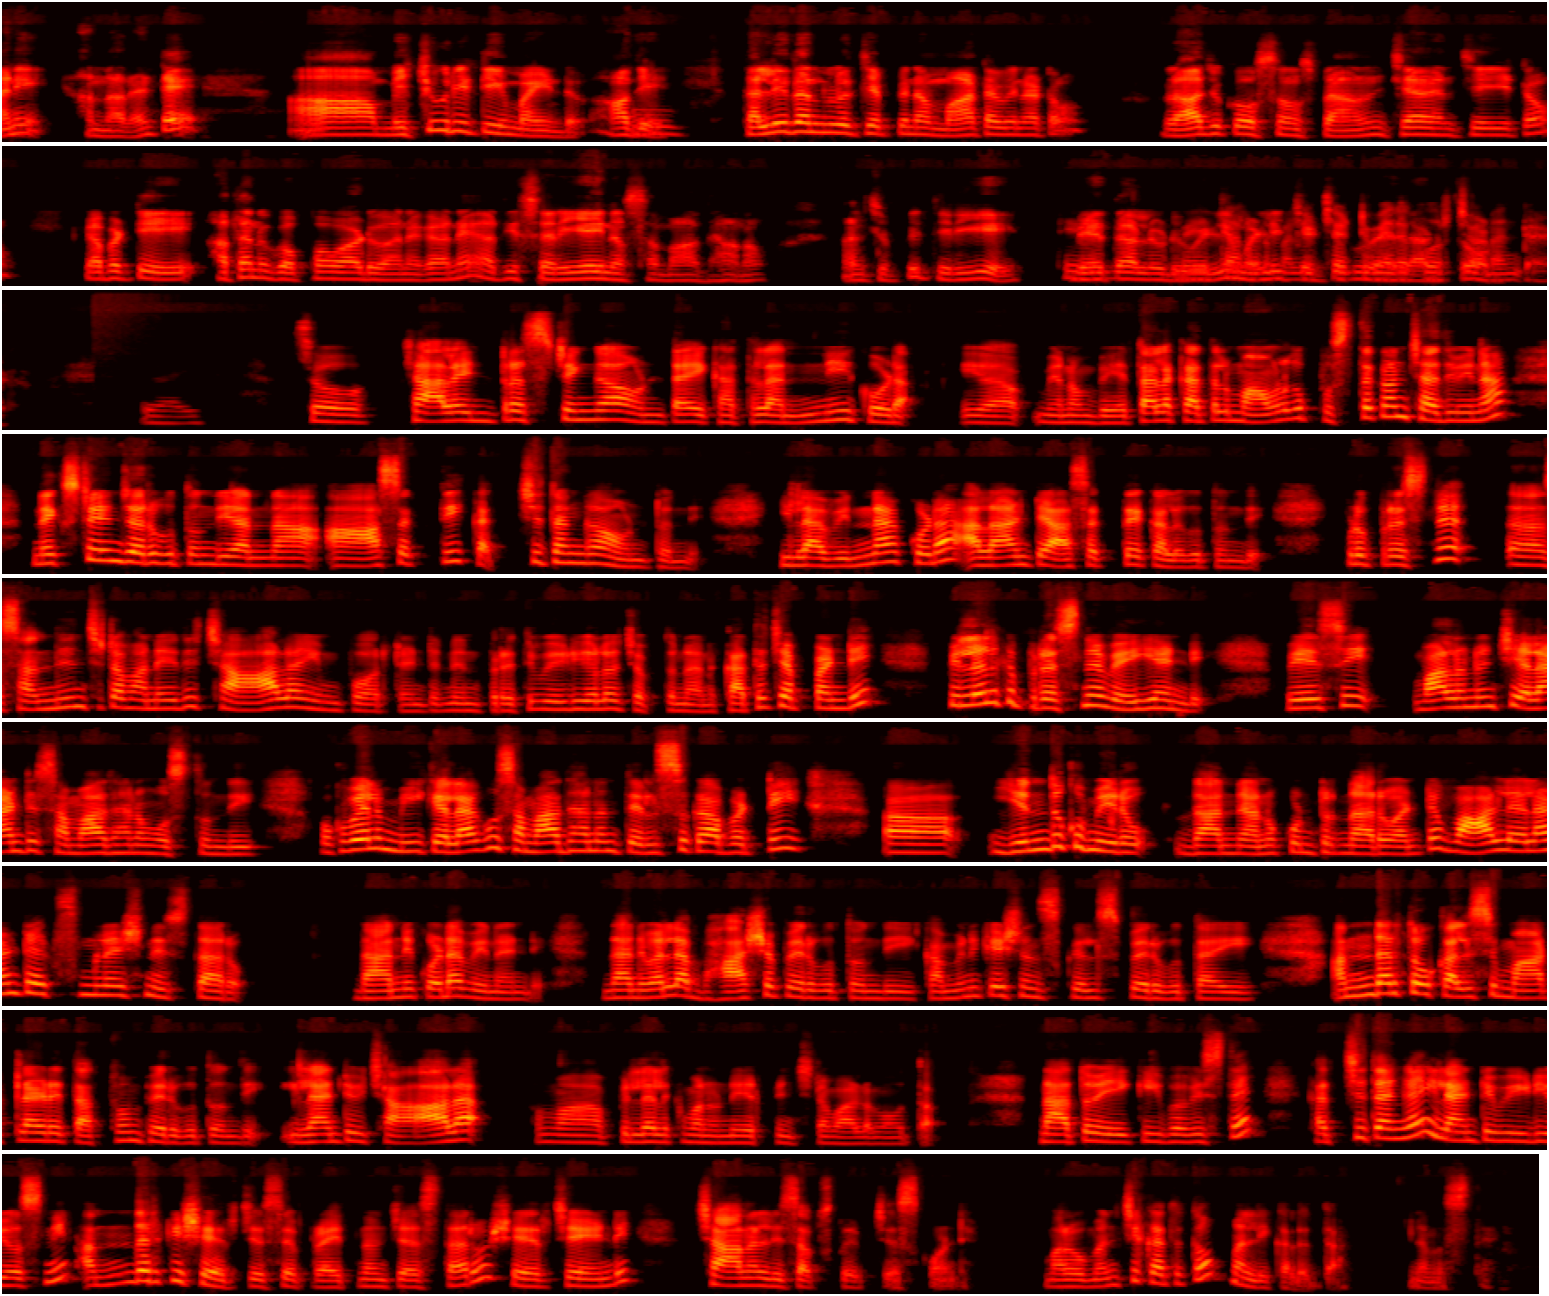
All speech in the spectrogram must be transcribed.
అని అన్నారు అంటే ఆ మెచ్యూరిటీ మైండ్ అది. తల్లిదండ్రులు చెప్పిన మాట వినటం రాజు కోసం స్నానం చేయటం కాబట్టి అతను గొప్పవాడు అనగానే అది సరి అయిన సమాధానం అని చెప్పి తిరిగి బేతాళుడు వెళ్ళి మళ్ళీ చెట్టు మీద కూర్చోవడం. సో చాలా ఇంట్రెస్టింగ్గా ఉంటాయి కథలు అన్నీ కూడా ఇక మనం వేతాల కథలు మామూలుగా పుస్తకం చదివినా నెక్స్ట్ ఏం జరుగుతుంది అన్న ఆ ఆసక్తి ఖచ్చితంగా ఉంటుంది. ఇలా విన్నా కూడా అలాంటి ఆసక్తే కలుగుతుంది. ఇప్పుడు ప్రశ్న సంధించటం సంధించడం అనేది చాలా ఇంపార్టెంట్. నేను ప్రతి వీడియోలో చెప్తున్నాను. కథ చెప్పండి పిల్లలకి ప్రశ్న వేయండి. వేసి వాళ్ళ నుంచి ఎలాంటి సమాధానం వస్తుంది? ఒకవేళ మీకు ఎలాగో సమాధానం తెలుసు కాబట్టి ఎందుకు మీరు దాన్ని అనుకుంటున్నారు? అంటే వాళ్ళు ఎలాంటి ఎక్స్ప్లెనేషన్ ఇస్తారు? దాన్ని కూడా వినండి. దానివల్ల భాష పెరుగుతుంది కమ్యూనికేషన్ స్కిల్స్ పెరుగుతాయి అందరితో కలిసి మాట్లాడే తత్వం పెరుగుతుంది. ఇలాంటివి చాలా మా పిల్లలకి మనం నేర్పించిన వాళ్ళం అవుతాం. నాతో ఏకీభవిస్తే ఖచ్చితంగా ఇలాంటి వీడియోస్ని అందరికీ షేర్ చేసే ప్రయత్నం చేస్తారు. షేర్ చేయండి. ఛానల్ని సబ్స్క్రైబ్ చేసుకోండి. మరో మంచి కథతో మళ్ళీ కలుద్దాం. నమస్తే.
